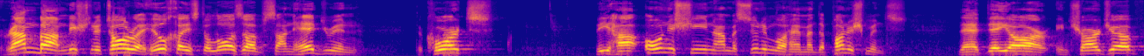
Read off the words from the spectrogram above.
Rambam, Mishneh Torah, Hilchais, the laws of Sanhedrin, the courts, the ha'onishin hamasurim lohem, and the punishments that they are in charge of.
